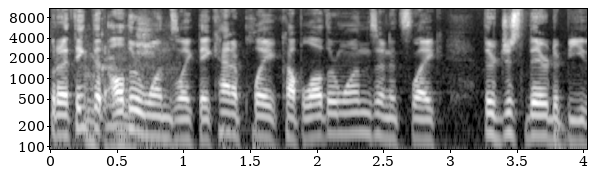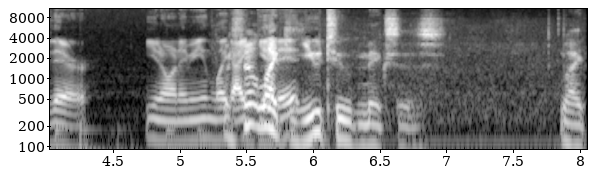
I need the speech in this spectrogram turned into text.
But I think that Oh, other ones, like they kind of play a couple other ones, and it's like they're just there to be there. You know what I mean? Like it I felt get like it. YouTube mixes, like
